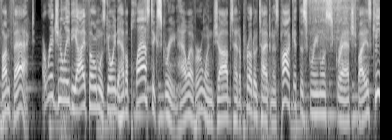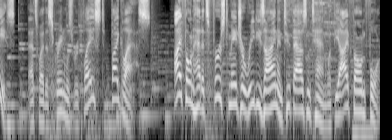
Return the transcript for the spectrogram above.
Fun fact originally, the iPhone was going to have a plastic screen. However, when Jobs had a prototype in his pocket, the screen was scratched by his keys. That's why the screen was replaced by glass. iPhone had its first major redesign in 2010 with the iPhone 4.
